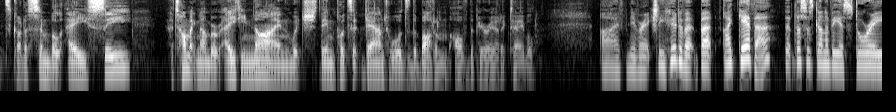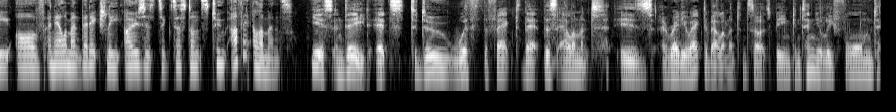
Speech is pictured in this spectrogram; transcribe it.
It's got a symbol AC atomic number 89, which then puts it down towards the bottom of the periodic table. I've never actually heard of it, but I gather that this is going to be a story of an element that actually owes its existence to other elements. Yes, indeed. It's to do with the fact that this element is a radioactive element, and so it's being continually formed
